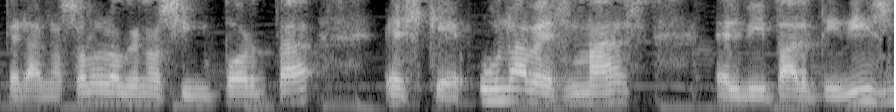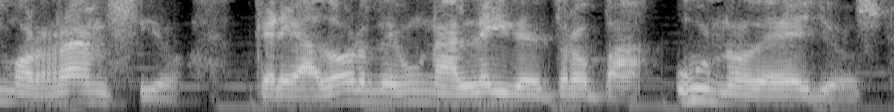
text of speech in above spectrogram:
pero a nosotros lo que nos importa es que, una vez más, el bipartidismo rancio, creador de una ley de tropa, uno de ellos,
